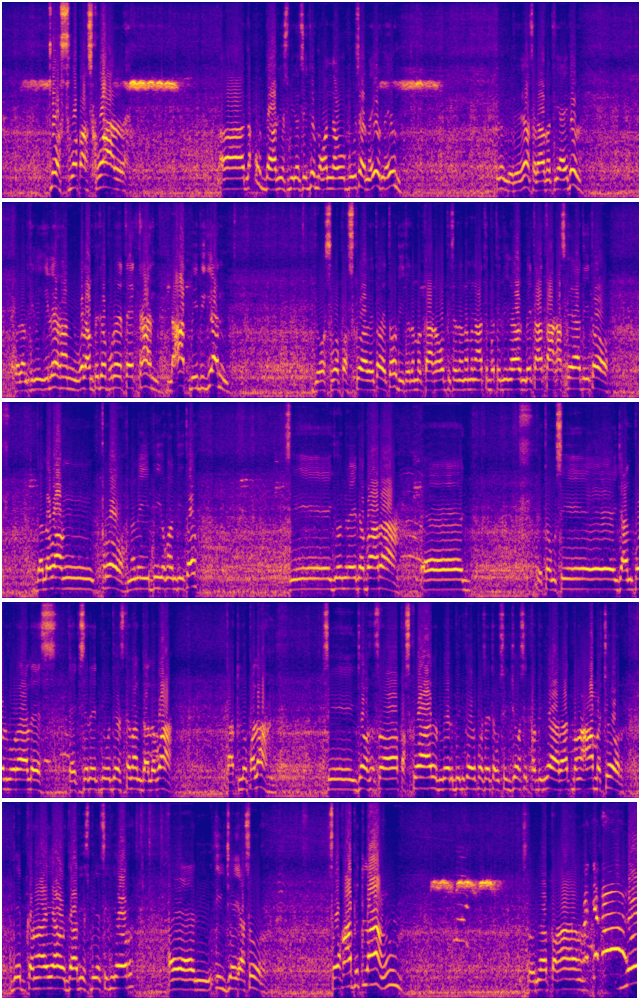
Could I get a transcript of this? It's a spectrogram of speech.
Joshua Pascual. Ah, naku, Darius Villaseñor mukhang naubusan. Ayun, ayun. Ayun, na. Salamat kay Idol. Walang kinikilangan, walang pinoprotektahan. Lahat bibigyan. Joshua Pascual, ito, ito. Dito na magkaka-umpisa na naman natin matinding round. May tatakas kaya dito. Dalawang pro na Navy yung andito. Si John Ray Navarra, and itong si John Paul Morales. Excellent noodles naman, dalawa. Tatlo pala. Si Joseph Pascual, Mervin Corpus, itong si Joseph Pabinyar at mga amateur. Dave Kangayaw, Darius Villasenor, and EJ Asur. So kapit lang. So napaka... Yo!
